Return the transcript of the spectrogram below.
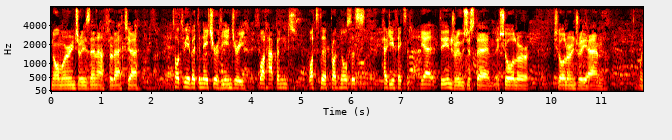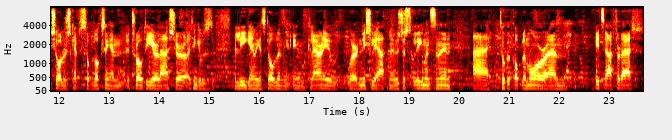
no more injuries then after that. Yeah. Talk to me about the nature of the injury. What happened? What's the prognosis? How do you fix it? Yeah, the injury was just um, a shoulder shoulder injury. Um, my shoulder just kept subluxing, and throughout the year last year, I think it was the league game against Dublin in Killarney where it initially happened. It was just ligaments, and then uh, took a couple of more um, hits after that.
